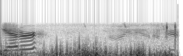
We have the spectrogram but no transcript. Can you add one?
get her?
